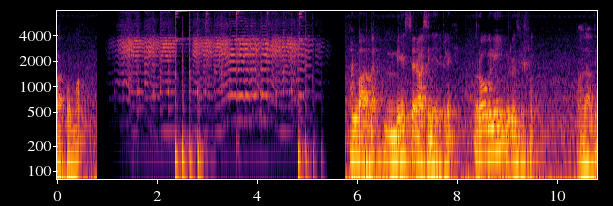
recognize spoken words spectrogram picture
பார்ப்போமா? அன்பார்ந்த மேச ராசி நேர்களே ரோகிணி மிருகசிருஷ்டம். அதாவது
